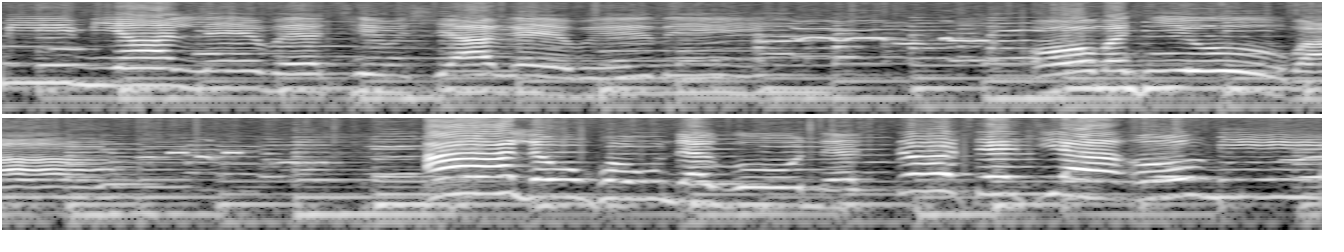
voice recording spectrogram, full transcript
မီးများလည်းပဲထင်ရှားခဲ့ပေသည်အော်မညို့ပါအားလုံးဖုံးတကူနဲ့တော့တကြအောင်မည်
